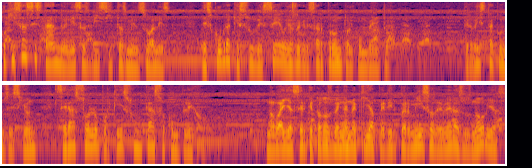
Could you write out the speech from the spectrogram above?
O quizás estando en esas visitas mensuales, descubra que su deseo es regresar pronto al convento. Pero esta concesión será solo porque es un caso complejo. No vaya a ser que todos vengan aquí a pedir permiso de ver a sus novias.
